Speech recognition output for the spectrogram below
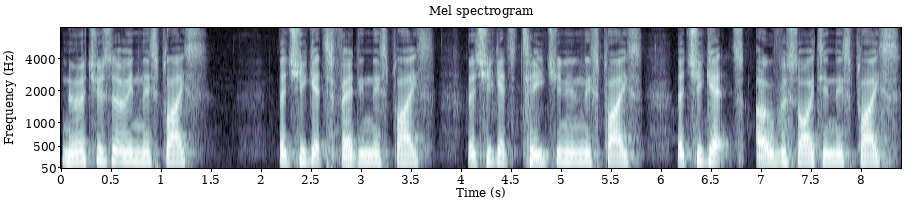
nurtures her in this place, that she gets fed in this place, that she gets teaching in this place, that she gets oversight in this place,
